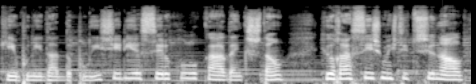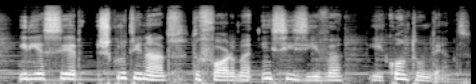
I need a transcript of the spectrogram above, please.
que a impunidade da polícia iria ser colocada em questão, que o racismo institucional iria ser escrutinado de forma incisiva e contundente.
